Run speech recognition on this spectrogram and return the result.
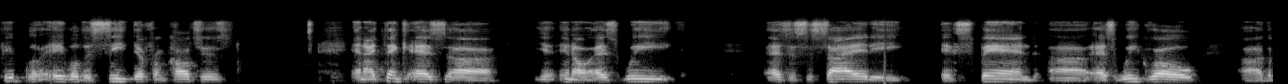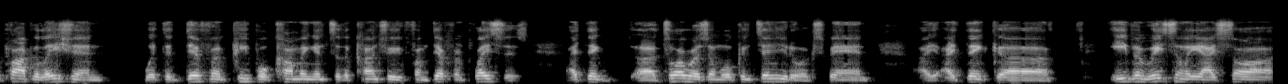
people are able to see different cultures. And I think as uh, you, you know, as we, as a society, expand uh, as we grow uh, the population with the different people coming into the country from different places. I think uh, tourism will continue to expand. I, I think uh, even recently I saw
